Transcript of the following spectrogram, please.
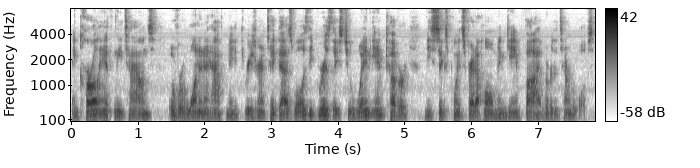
and Karl-Anthony Towns over one and a half made threes. We're going to take that as well as the Grizzlies to win and cover the six point spread at home in game five over the Timberwolves.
